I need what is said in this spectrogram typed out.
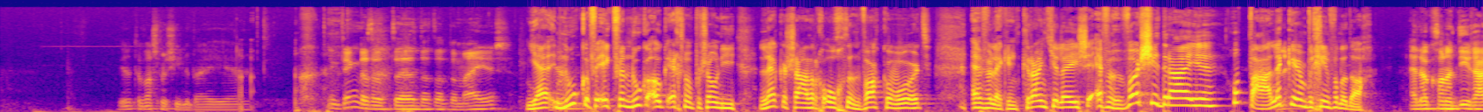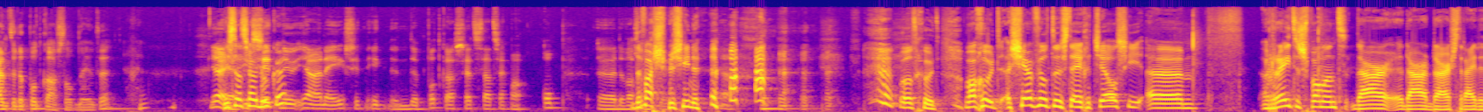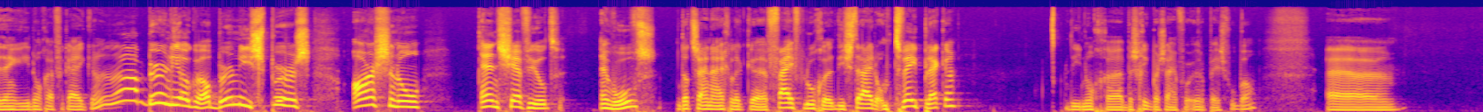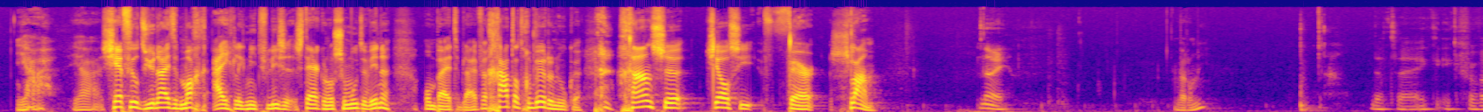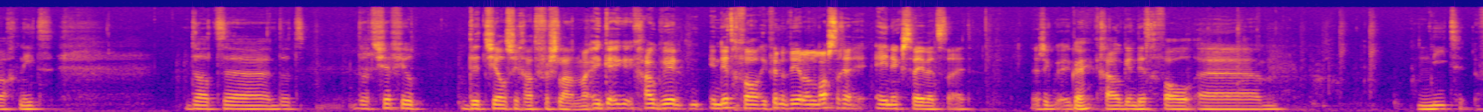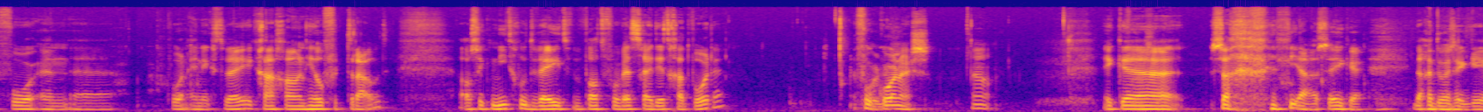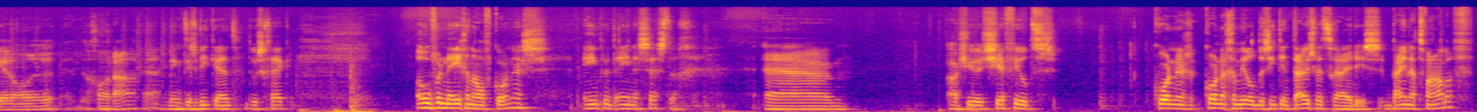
Ja, de wasmachine bij... eh, Ik denk dat het, eh, dat dat bij mij is. Ja, Noeke, ik vind Noeke ook echt zo'n persoon die lekker zaterdagochtend wakker wordt. Even lekker een krantje lezen, even een wasje draaien. Hoppa, lekker in het begin van de dag. En ook gewoon in die ruimte de podcast opneemt, hè? Ja, Is dat ik zo, zit Doeke? nu- Ja, nee, ik zit, ik, de podcast set staat zeg maar op eh, de wasmachine. De wasmachine. Ja. Wat goed. Maar goed, Sheffield dus tegen Chelsea. Ehm rete spannend. Daar, daar, daar strijden denk ik nog even kijken. Ah, Burnley ook wel. Burnley, Spurs, Arsenal en Sheffield en Wolves. Dat zijn eigenlijk eh, vijf ploegen die strijden om twee plekken. Die nog eh, beschikbaar zijn voor Europees voetbal. Ehm, ja, ja, Sheffield United mag eigenlijk niet verliezen. Sterker nog, ze moeten winnen om bij te blijven. Gaat dat gebeuren, Noeke? Gaan ze Chelsea verslaan? Nee, Waarom niet? Dat, eh, ik, ik verwacht niet dat, eh, dat, dat Sheffield dit Chelsea gaat verslaan. Maar ik, ik, ik ga ook weer, in dit geval, ik vind het weer een lastige 1x2 wedstrijd. Dus ik, ik, ga ook in dit geval ehm, niet voor een, eh, voor een 1x2. Ik ga gewoon heel vertrouwd. Als ik niet goed weet wat voor wedstrijd dit gaat worden. Voor corners. Corners. Oh. Ik eh, zag, ja zeker. Ik dacht, ik doe eens een keer gewoon, eh, gewoon raar. Hè? Ik denk, het is weekend, doe gek. Over 9,5 corners, 1,61. Ehm, als je Sheffield's corner, corner gemiddelde ziet in thuiswedstrijden, is bijna 12.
